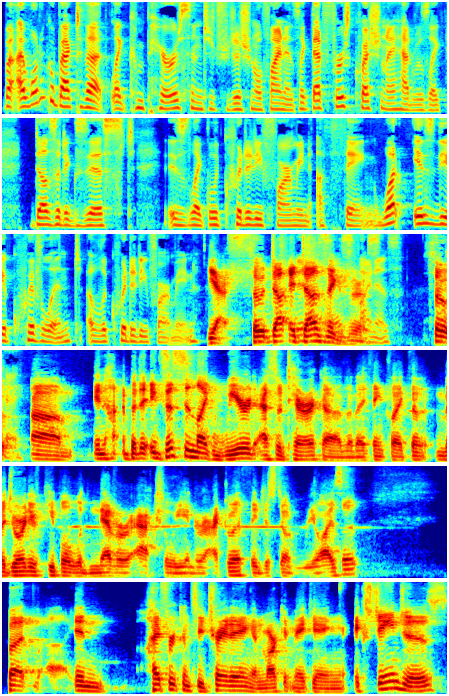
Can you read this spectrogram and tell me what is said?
But I want to go back to that like comparison to traditional finance. Like that first question I had was like, does it exist? Is like liquidity farming a thing? What is the equivalent of liquidity farming? Yes, so it, do, it does exist. Finance? So, okay. um, in but it exists in like weird esoterica that I think like the majority of people would never actually interact with. They just don't realize it. But uh, in high frequency trading and market making, exchanges,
